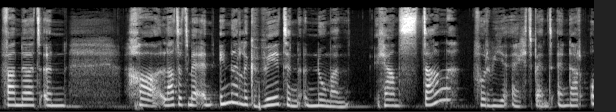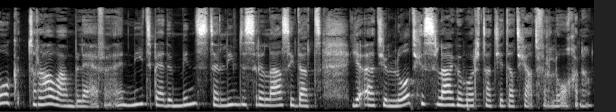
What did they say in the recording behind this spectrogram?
vanuit een, laat het mij een innerlijk weten noemen gaan staan voor wie je echt bent en daar ook trouw aan blijven. Hè. Niet bij de minste liefdesrelatie dat je uit je lood geslagen wordt, dat je dat gaat verloochenen.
